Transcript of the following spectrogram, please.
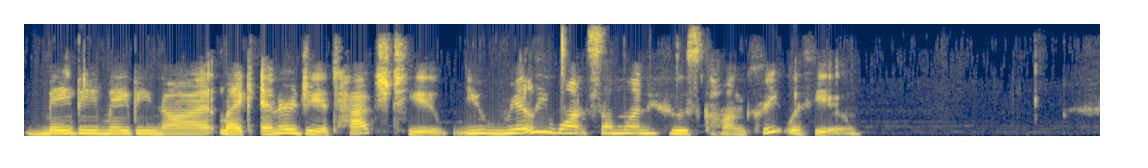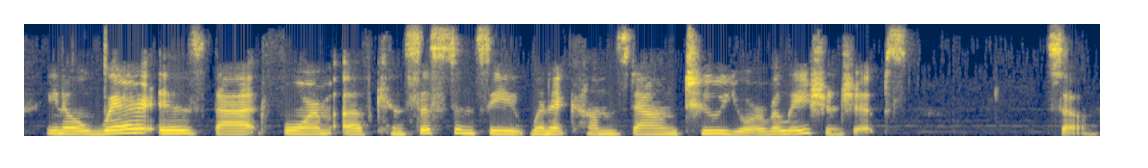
maybe, maybe not like energy attached to you. You really want someone who's concrete with you. You know, where is that form of consistency when it comes down to your relationships? So,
